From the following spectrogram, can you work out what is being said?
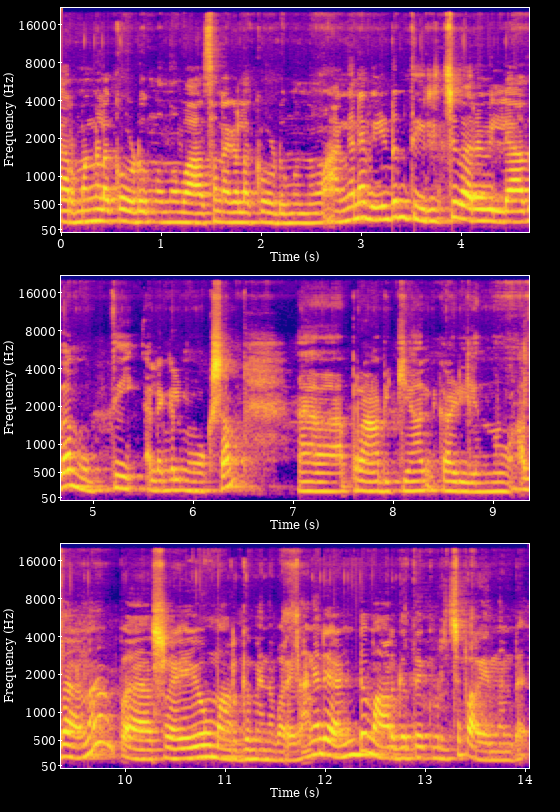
കർമ്മങ്ങളൊക്കെ ഒടുങ്ങുന്നു വാസനകളൊക്കെ ഒടുങ്ങുന്നു. അങ്ങനെ വീണ്ടും തിരിച്ചു വരവില്ലാതെ മുക്തി അല്ലെങ്കിൽ മോക്ഷം പ്രാപിക്കാൻ കഴിയുന്നു. അതാണ് ശ്രേയോ മാർഗം എന്ന് പറയുന്നത്. അങ്ങനെ രണ്ട് മാർഗത്തെക്കുറിച്ച് പറയുന്നുണ്ട്.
